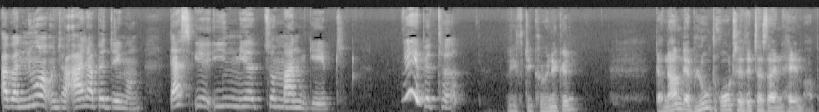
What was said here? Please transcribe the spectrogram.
aber nur unter einer Bedingung, dass ihr ihn mir zum Mann gebt. Wie bitte? rief die Königin. Da nahm der blutrote Ritter seinen Helm ab.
